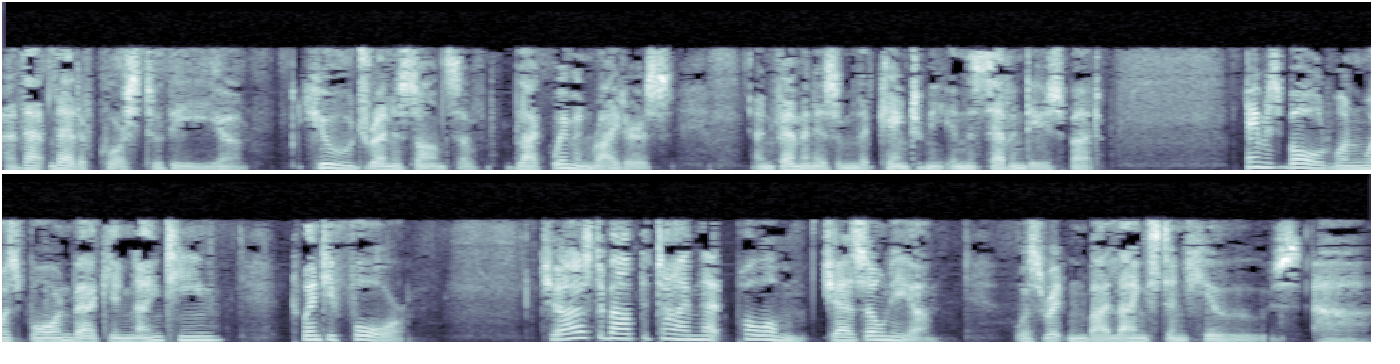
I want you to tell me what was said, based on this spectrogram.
uh, that led, of course, to the uh, huge renaissance of black women writers and feminism that came to me in the 70s. But James Baldwin was born back in 1924, just about the time that poem Jazzonia was written by Langston Hughes. Uh,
